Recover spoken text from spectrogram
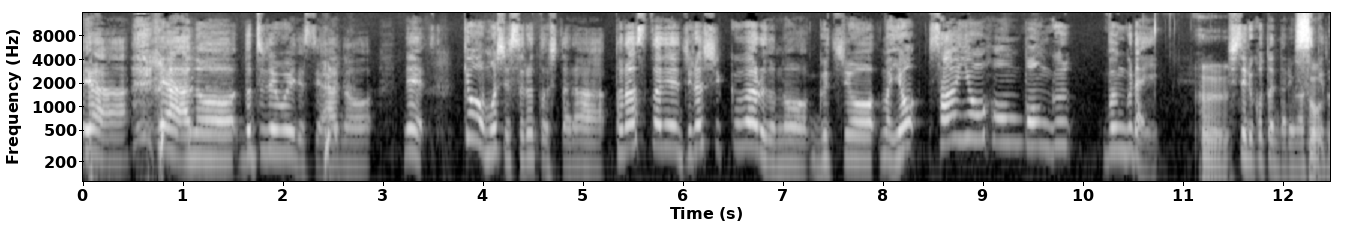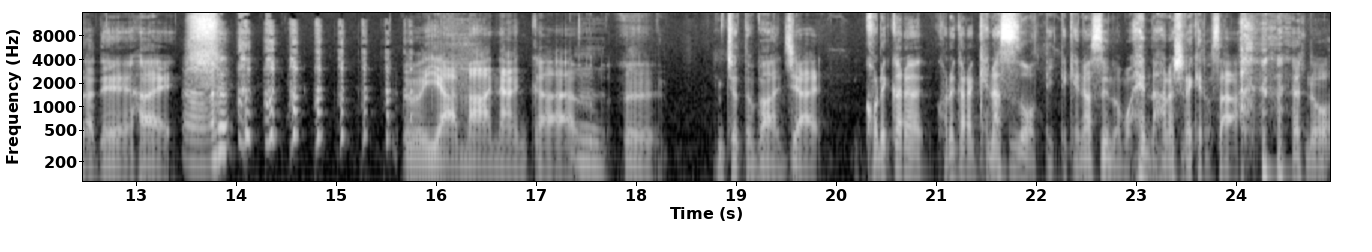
やいやあのどっちでもいいですよ。あので今日もしするとしたらトラスタで「ジュラシック・ワールド」の愚痴を、まあ、34本本ぐ分ぐらいうん。してることになりますそけど。うだね。はい、うん。うん、いやまあなんかうん、ちょっとまあじゃあこれからこれからけなすぞって言ってけなすのも変な話だけどさ あの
